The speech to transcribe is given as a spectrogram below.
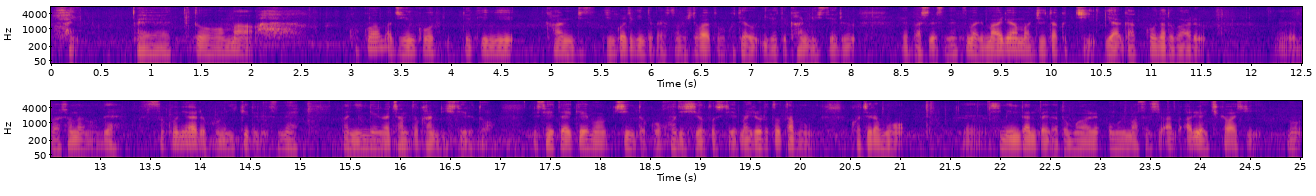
はいえー、っとまあここはま人工的に管理人工的にというかその人が手を入れて管理している場所ですね。つまり周りはま住宅地や学校などがある場所なのでそこにあるこの池でですね、まあ、人間がちゃんと管理していると。生態系もきちんとこう保持しようとしていろいろと多分こちらも、えー、市民団体だと思われ思いますしあるいは市川市の、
